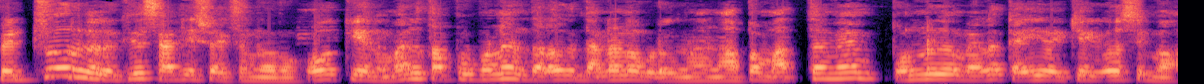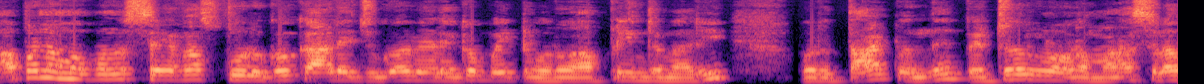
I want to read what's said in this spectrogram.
பெற்றோர்களுக்கு சாட்டிஸ்பாக்சன் வரும். ஓகே இந்த மாதிரி தப்பு பண்ணா இந்த அளவுக்கு தண்டனை கொடுக்குறாங்க. அப்ப மத்தமே பொண்ணுங்க மேல கை வைக்க யோசிப்போம் அப்ப நம்ம பொண்ணு சேஃபா ஸ்கூலுக்கோ காலேஜுக்கோ வேலைக்கோ போயிட்டு வரும் அப்படின்ற மாதிரி ஒரு தாட் வந்து பெற்றோர்களோட மனசுல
